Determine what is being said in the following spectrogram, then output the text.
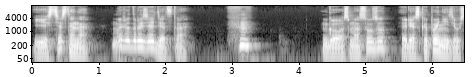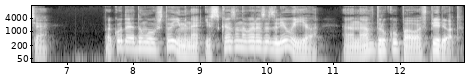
Естественно, мы же друзья детства. Хм. Голос Масузу резко понизился. Покуда я думал, что именно из сказанного разозлило ее, она вдруг упала вперед.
